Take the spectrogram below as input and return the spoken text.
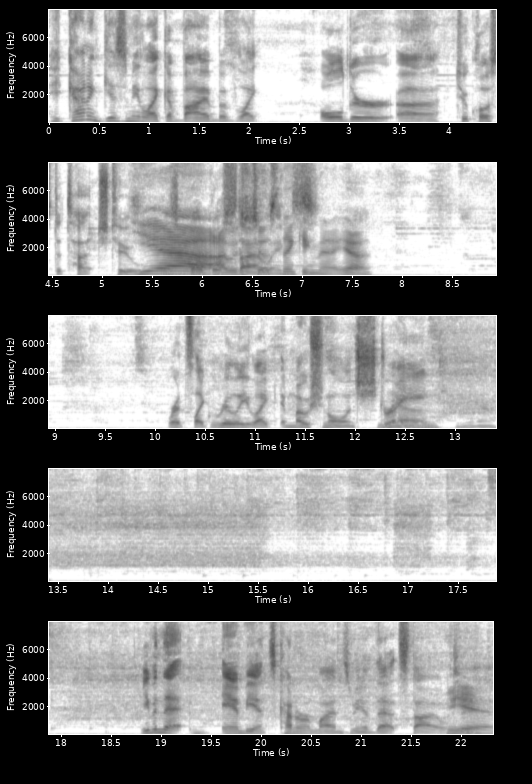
He kind of gives me like a vibe of like older, uh, Too Close to Touch too. his Yeah, I was just thinking that. Yeah, where it's like really like emotional and strained. You know. Even that ambience kind of reminds me of that style. Too. yeah.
